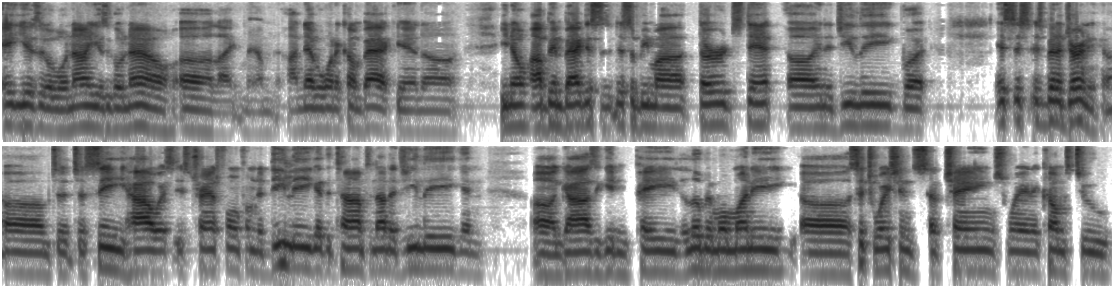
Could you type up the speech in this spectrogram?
eight years ago or nine years ago now, uh, like man, I never want to come back, and uh, you know, I've been back. This is this will be my third stint uh, in the G League, but it's just, it's been a journey um, to to see how it's, it's transformed from the D League at the time to now the G League, and uh, guys are getting paid a little bit more money. Uh, situations have changed when it comes to,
